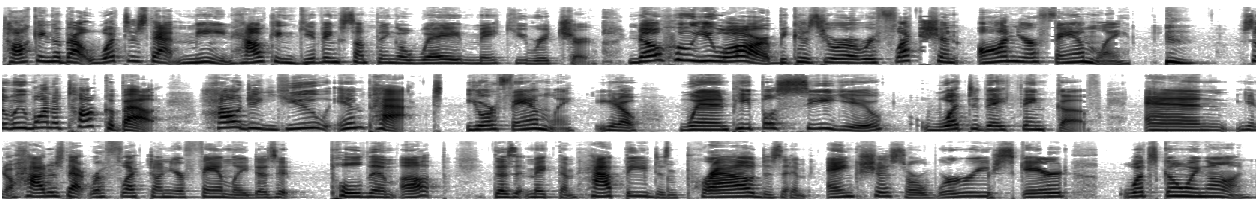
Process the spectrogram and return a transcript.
Talking about what does that mean? How can giving something away make you richer? Know who you are because you're a reflection on your family. So we want to talk about how do you impact your family? You know, when people see you, what do they think of? And, you know, how does that reflect on your family? Does it pull them up? Does it make them happy? Does it make them proud? Does it make them anxious or worried or scared? What's going on?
